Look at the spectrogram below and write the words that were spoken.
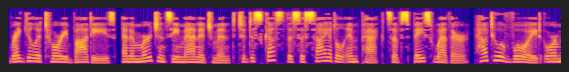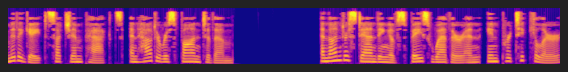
regulatory bodies, and emergency management to discuss the societal impacts of space weather, how to avoid or mitigate such impacts, and how to respond to them. An understanding of space weather and, in particular,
